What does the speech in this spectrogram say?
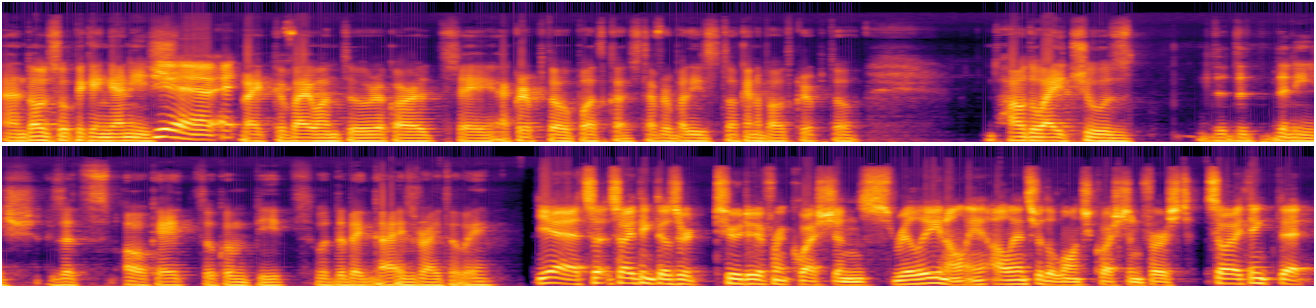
and also picking a niche. Yeah. Like if I want to record, say, a crypto podcast, everybody's talking about crypto. How do I choose the, the, the niche? Is it okay to compete with the big guys right away? Yeah, so, so I think those are two different questions, really, and I'll I'll answer the launch question first. So I think that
